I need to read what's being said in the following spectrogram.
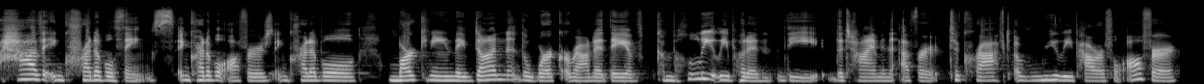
have incredible things, incredible offers, incredible marketing. They've done the work around it. They have completely put in the the time and the effort to craft a really powerful offer.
